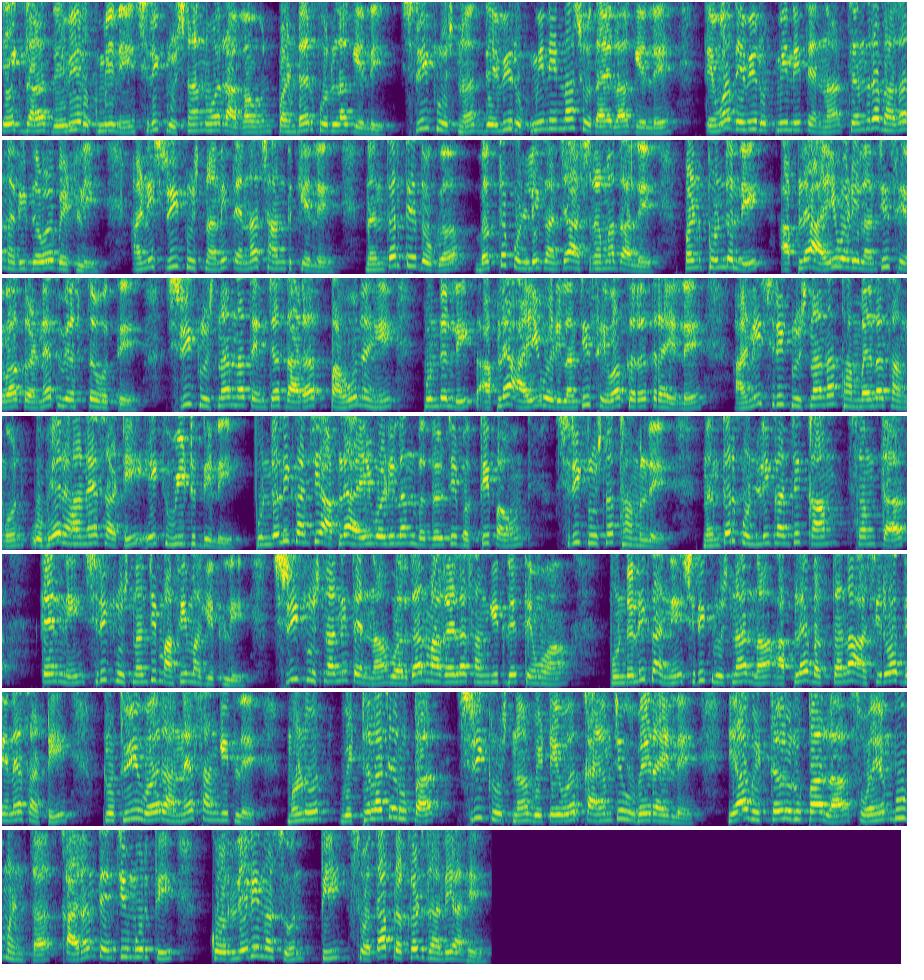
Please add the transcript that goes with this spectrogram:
एकदा देवी रुक्मिणी श्रीकृष्णांवर रागावून पंढरपूरला गेली. श्रीकृष्ण देवी रुक्मिणींना शोधायला गेले. तेव्हा देवी रुक्मिणी त्यांना चंद्रभागा नदीजवळ भेटली आणि श्रीकृष्णांनी त्यांना शांत केले. नंतर ते दोघं भक्त पुंडलिकांच्या आश्रमात आले. पण पुंडलिक आपल्या आई वडिलांची सेवा करण्यात व्यस्त होते. श्रीकृष्णांना त्यांच्या दारात पाहूनही पुंडलिक आपल्या आई वडिलांची सेवा करत राहिले आणि श्रीकृष्णांना थांबायला सांगून उभे राहण्यासाठी एक वीट दिली. पुंडलिकांची आपल्या आई वडिलांबद्दलची भक्ती पाहून श्रीकृष्ण थांबले. नंतर पुंडलिकांचे काम संपताच त्यांनी श्रीकृष्णांची माफी मागितली. श्रीकृष्णांनी त्यांना वरदान मागायला सांगितले तेव्हा पुंडलिकांनी श्रीकृष्णांना आपल्या भक्तांना आशीर्वाद देण्यासाठी पृथ्वीवर राहण्यास सांगितले. म्हणून विठ्ठलाच्या रूपात श्रीकृष्ण विटेवर कायमचे उभे राहिले. या विठ्ठल रूपाला स्वयंभू म्हणतात कारण त्यांची मूर्ती कोरलेली नसून ती स्वतः प्रकट झाली आहे.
